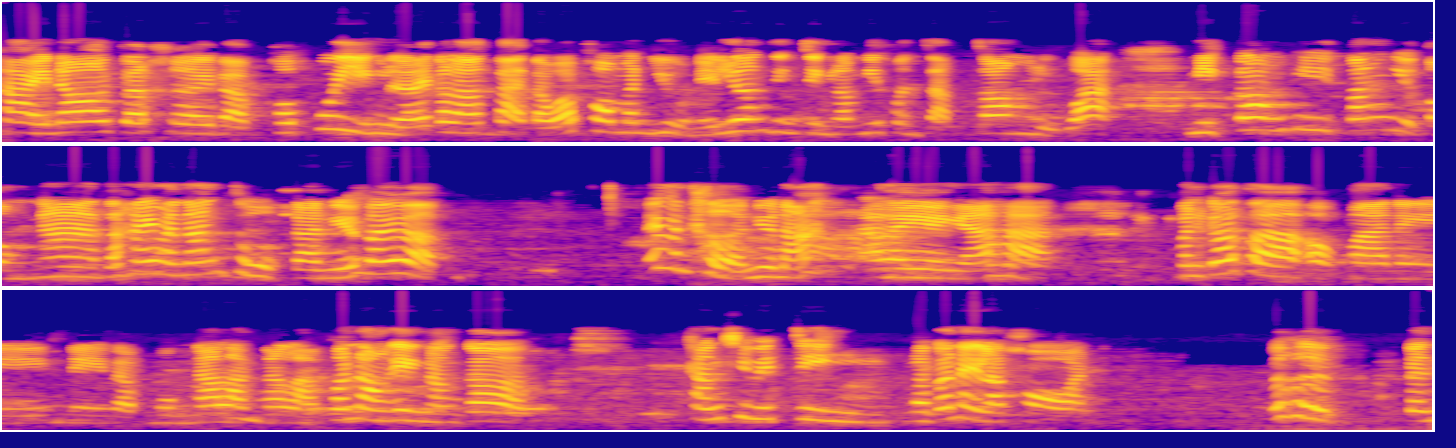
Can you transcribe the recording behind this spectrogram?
ภายนอกจะเคยแบบพบผู้หญิงหรืออะไรก็แล้วแต่แต่ว่าพอมันอยู่ในเรื่องจริง ๆ แล้วมีคนจับจ้องหรือว่า มีกล้องที่ตั้งอยู่ตรงหน้า จะให้มานั่งจูบกันนี่ค่แบบไอ้ยมันเขินอยู่นะ อะไรอย่างเงี้ยค่ะ มันก็จะออกมาในในแบบมุมน่ารักน่ารักเพราะน้องเองน้องก็ทั้งชีวิตจริง แล้วก็ในละคร ก็คือเป็น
